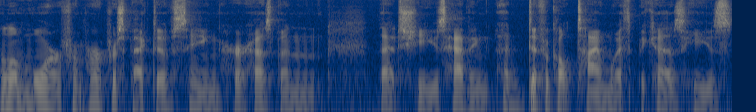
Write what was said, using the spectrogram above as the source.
a little more from her perspective, seeing her husband that she's having a difficult time with because he's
